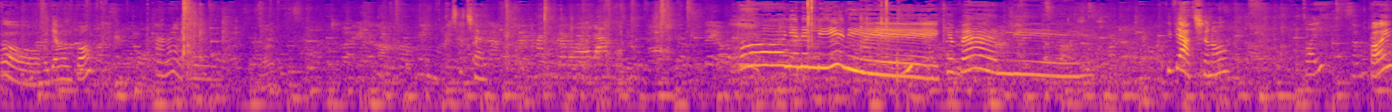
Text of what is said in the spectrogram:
Oh, vediamo un po'. Ah, non è. Cosa c'è? Piacciono? Poi? Poi?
